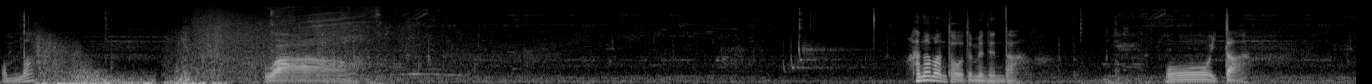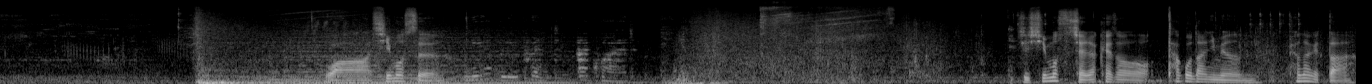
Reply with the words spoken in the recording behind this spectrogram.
없나? 와우 하나만 더 얻으면 된다 오 있다 와 시모스. 이제 시모스 제작해서 타고 다니면 편하겠다.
